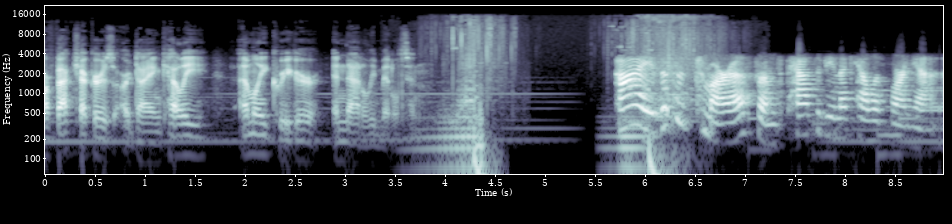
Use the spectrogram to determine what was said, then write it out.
Our fact checkers are Diane Kelly, Emily Krieger, and Natalie Middleton. Hi, this is Tamara from Pasadena, California.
